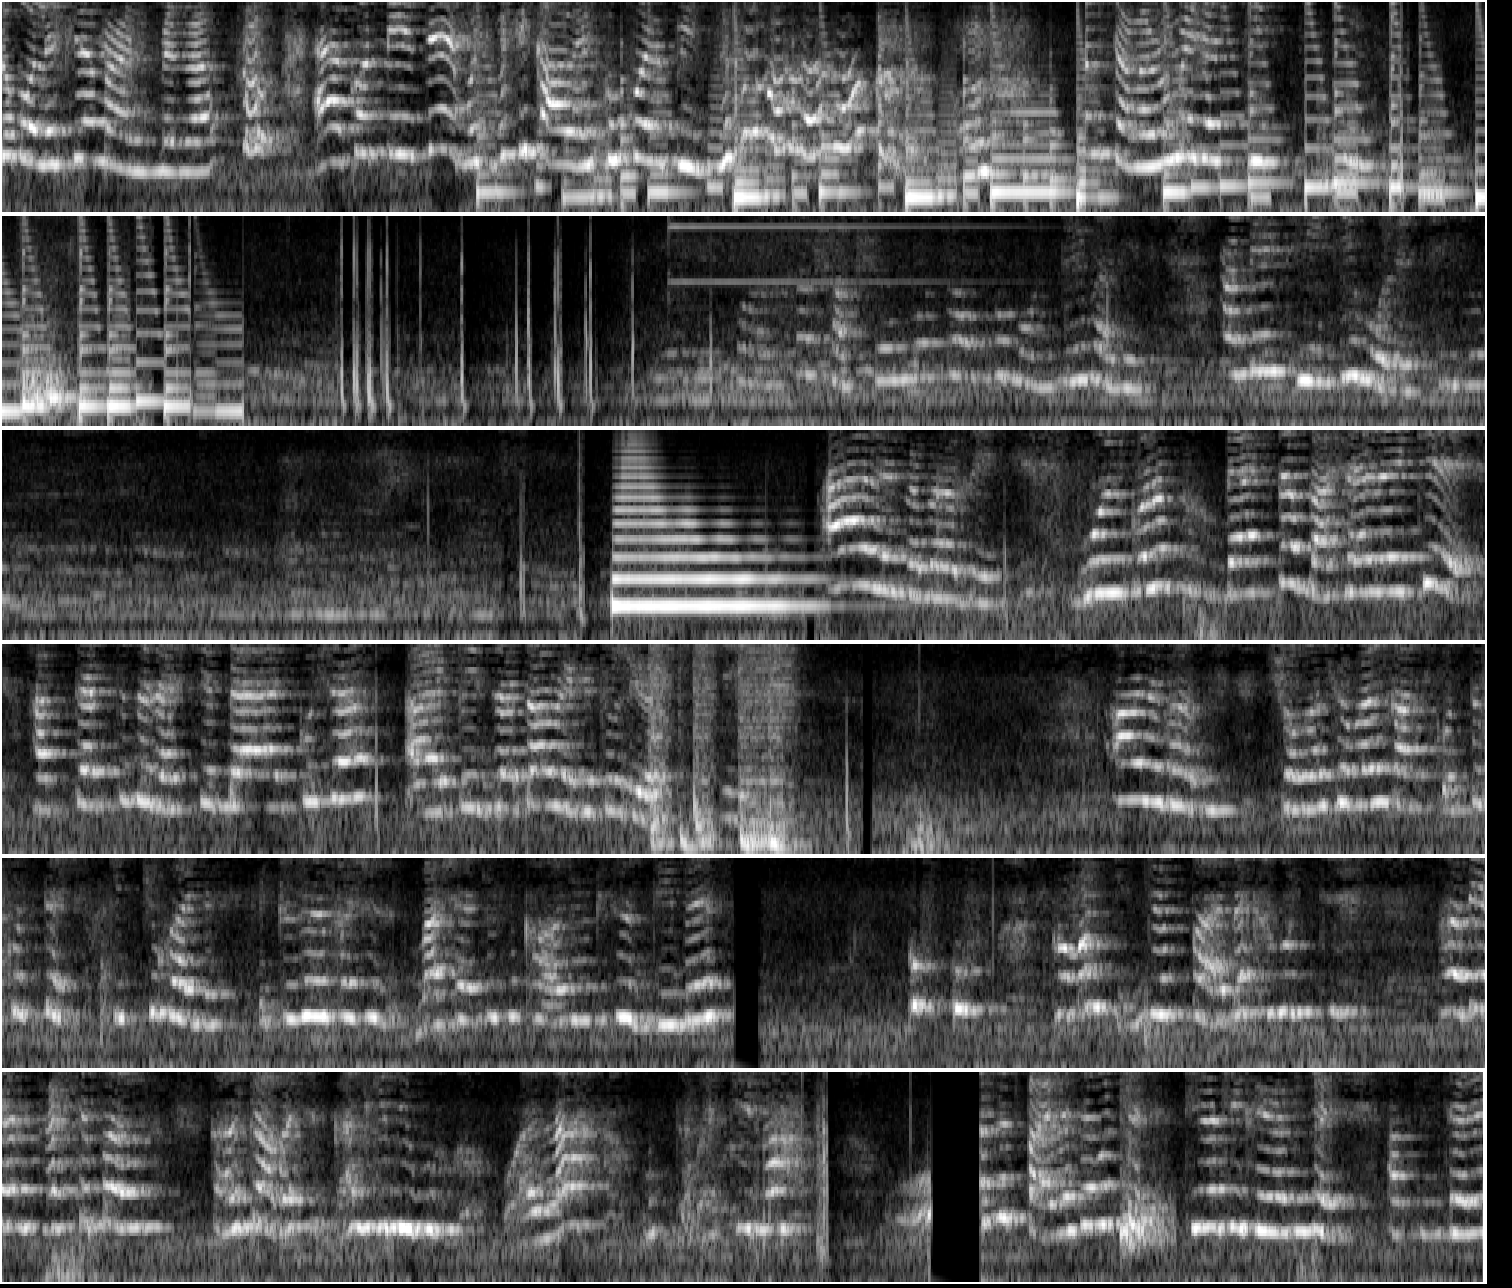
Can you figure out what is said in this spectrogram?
আমি তোমাকে বলেছিলাম আনবে না এখন নিজে বসে বসে খাও এরকম আমি ঠিকই বলেছিল কুসা আর পিৎজাটাও রেখে চলে আসছি। আরে ভাবি, সকাল সকাল কাজ করতে করতে কিচ্ছু খাই না। একটু বাসার জন্য খাওয়ার জন্য কিছু দিবে উফ উফ, আমার কিন্তু ব্যথা করছে। ভাবি, আজ পারো কালকে আবার কালকে দিব। উঠতে পারছি না। আপনার পায়ে ব্যথা করছে। ঠিক আছে এখানে আমি যাই। আপনি তাহলে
